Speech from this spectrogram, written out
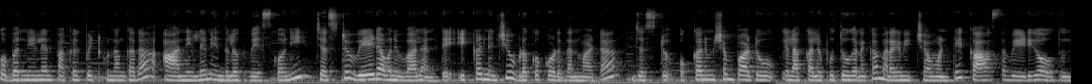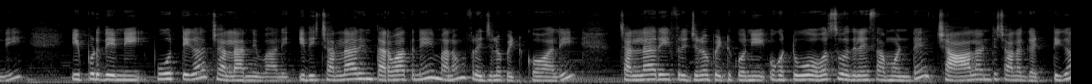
కొబ్బరి నీళ్ళని పక్కకు పెట్టుకున్నాం కదా ఆ నీళ్ళని ఇందులోకి వేసుకొని జస్ట్ వేడి అవనివ్వాలి అంతే. ఇక్కడి నుంచి ఉడకకూడదనమాట జస్ట్ ఒక్క నిమిషం పాటు ఇలా కలుపుతూ గనక మరగనిచ్చామంటే కాస్త వేడిగా అవుతుంది. ఇప్పుడు దీన్ని పూర్తిగా చల్లారనివ్వాలి. ఇది చల్లారిన తర్వాతనే మనం ఫ్రిడ్జ్లో పెట్టుకోవాలి. చల్లారి ఫ్రిడ్జ్లో పెట్టుకొని ఒక టూ అవర్స్ వదిలేసాము అంటే చాలా అంటే చాలా గట్టిగా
